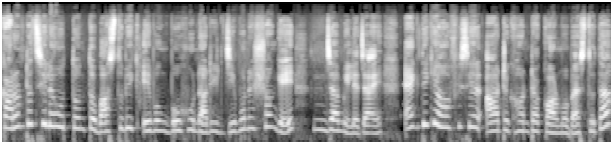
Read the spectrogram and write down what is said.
কারণটা ছিল অত্যন্ত বাস্তবিক এবং বহু নারীর জীবনের সঙ্গে যা মিলে যায়। একদিকে অফিসের আট ঘণ্টা কর্মব্যস্ততা,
